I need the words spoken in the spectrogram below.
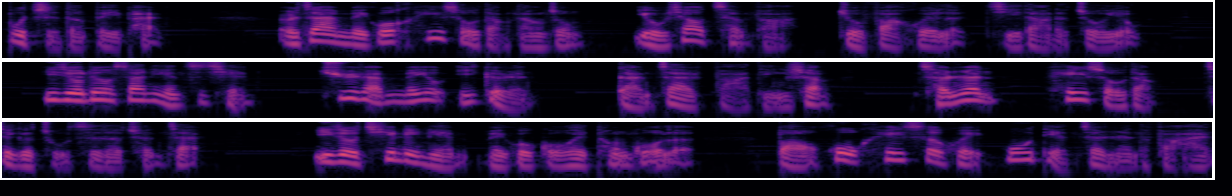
不值得背叛，而在美国黑手党当中，有效惩罚就发挥了极大的作用。一九六三年之前，居然没有一个人敢在法庭上承认黑手党这个组织的存在。一九七零年，美国国会通过了保护黑社会污点证人的法案，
